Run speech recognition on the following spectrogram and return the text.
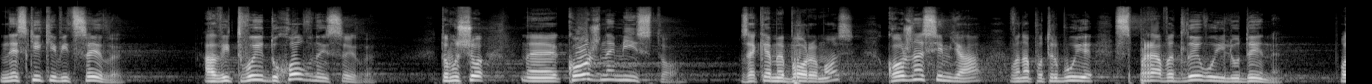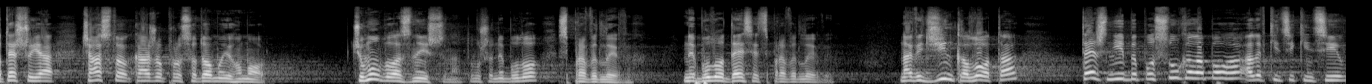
Не скільки від сили, а від Твоєї духовної сили. Тому що е, кожне місто, за яке ми боремось, кожна сім'я, вона потребує справедливої людини. Оте, що я часто кажу про Содому і Гомор. Чому була знищена? Тому що не було справедливих. Не було 10 справедливих. Навіть жінка Лота теж ніби послухала Бога, але в кінці кінців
